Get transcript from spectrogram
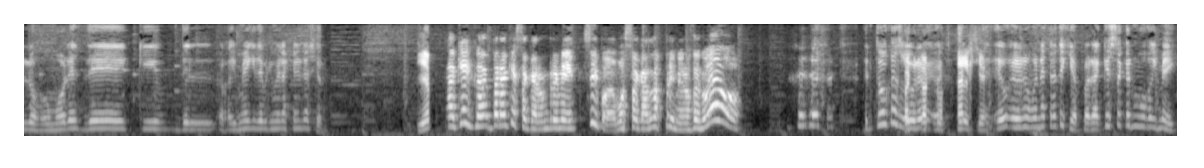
los rumores de que del remake de primera generación. Yep. ¿A qué, ¿Para qué sacar un remake? Sí, podemos sacar los primeros de nuevo. En todo caso, una- nostalgia. es es una buena estrategia. ¿Para qué sacar un remake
